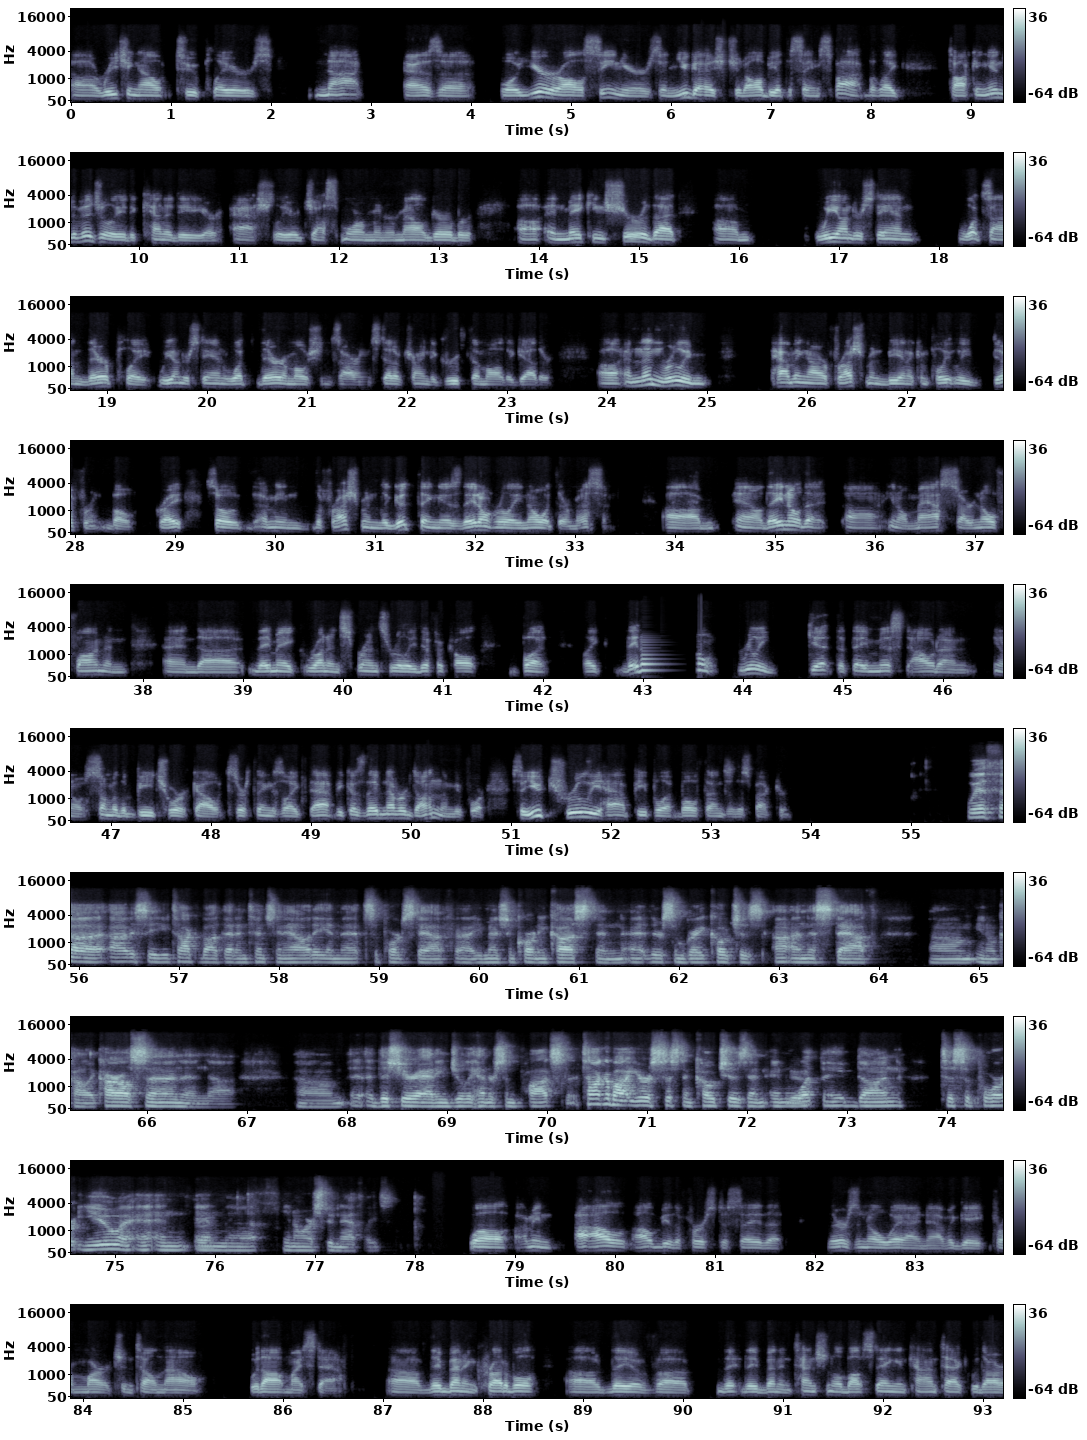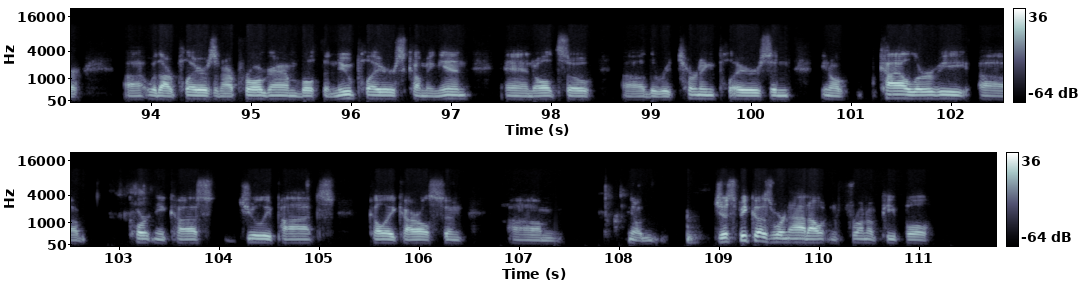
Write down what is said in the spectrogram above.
uh, reaching out to players, not as a well, you're all seniors and you guys should all be at the same spot, but like talking individually to Kennedy or Ashley or Jess Mormon or Mal Gerber, uh, and making sure that um, we understand what's on their plate. We understand what their emotions are instead of trying to group them all together. Uh, and then really having our freshmen be in a completely different boat, right? So, I mean, the freshmen, the good thing is they don't really know what they're missing. Um, you know, they know that, uh, you know, masks are no fun and, and uh, they make running sprints really difficult, but like they don't, don't really get that they missed out on, you know, some of the beach workouts or things like that because they've never done them before. So you truly have people at both ends of the spectrum. With uh, obviously, you talk about that intentionality and that support staff. Uh, you mentioned Courtney Cust, and uh, there's some great coaches on this staff. Um, you know, Kali Carlson, and uh, um, this year adding Julie Henderson Potts. Talk about your assistant coaches and and Yeah. what they've done to support you and and, and uh, you know our student athletes. Well, I mean, I'll I'll be the first to say that there's no way I navigate from March until now without my staff. Uh, they've been incredible. Uh, they have uh, they, they've been intentional about staying in contact with our uh, with our players in our program, both the new players coming in and also uh, the returning players. And you know, Kyle Lurvy, uh, Courtney Cust, Julie Potts, Cully Carlson. Um, you know, just because we're not out in front of people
